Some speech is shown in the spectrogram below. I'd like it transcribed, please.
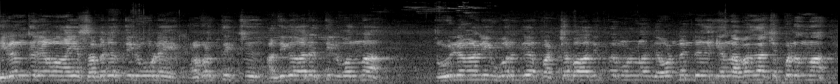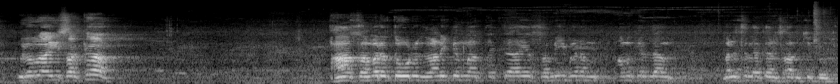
നിരന്തരമായ സമരത്തിലൂടെ പ്രവർത്തിച്ച് അധികാരത്തിൽ വന്ന തൊഴിലാളി വർഗ പക്ഷപാതിത്വമുള്ള ഗവൺമെന്റ് എന്ന് അവകാശപ്പെടുന്ന പിണറായി സർക്കാർ ആ സമരത്തോട് കാണിക്കുന്ന തെറ്റായ സമീപനം നമുക്കെല്ലാം മനസ്സിലാക്കാൻ സാധിച്ചിട്ടുണ്ട്.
